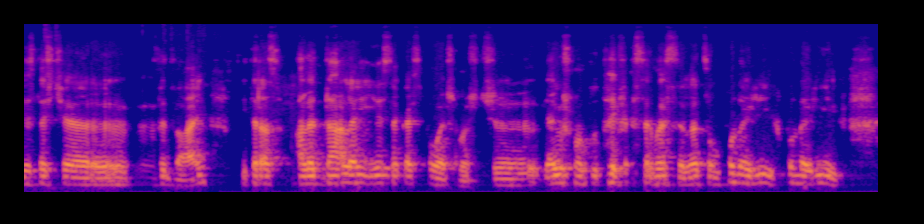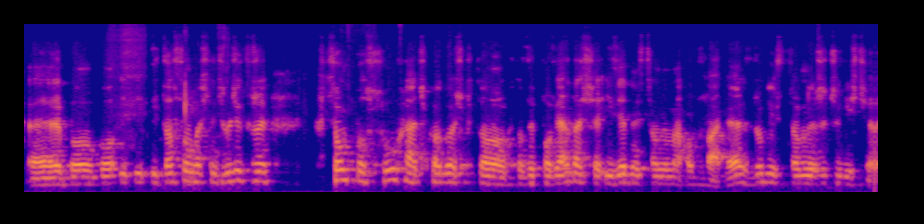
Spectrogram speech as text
jesteście e, wy dwaj, i teraz, ale dalej jest jakaś społeczność. Ja już mam tutaj SMS-y, lecą, podaj link, podaj link, bo, bo i, i to są właśnie ci ludzie, którzy chcą posłuchać kogoś, kto, kto wypowiada się i z jednej strony ma odwagę, z drugiej strony rzeczywiście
